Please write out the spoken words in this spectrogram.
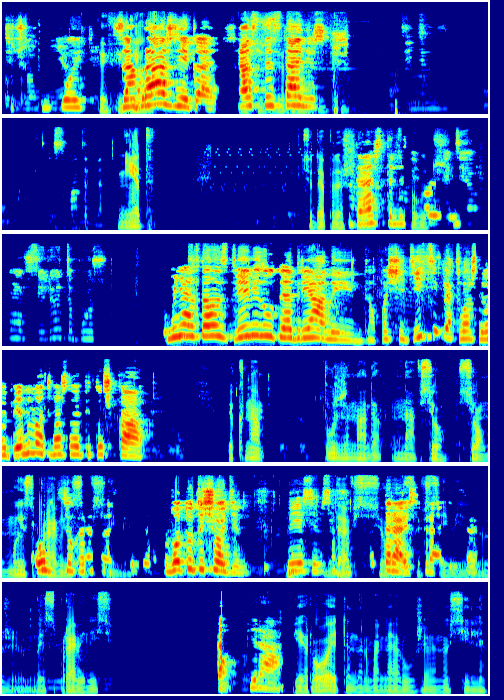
ты что тупой? Ты? За бражника! Сейчас ты станешь. Нет. Сюда подошел. Да, что ли. У меня осталось две минуты, Адрианы. Да пощади тебя, отважного бедного, отважного петушка. Так нам тоже надо. На, все, все, мы О, справились всё, со всеми. Вот тут еще один. Ну, я с ним Да, все, всеми справиться. уже. Мы справились. О, пера. Перо это нормальное оружие, оно сильное.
